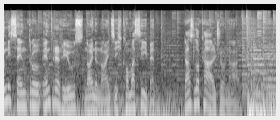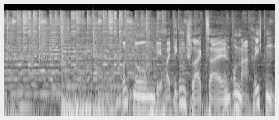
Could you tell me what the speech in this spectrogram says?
Unicentro Entre Rius 99,7. Das Lokaljournal. Und nun die heutigen Schlagzeilen und Nachrichten.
